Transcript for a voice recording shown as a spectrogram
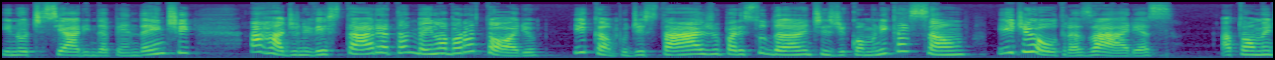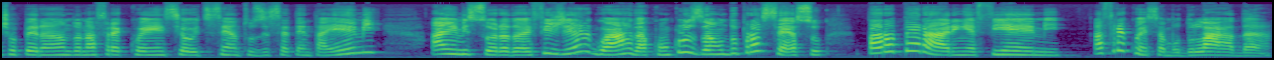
e noticiário independente, a Rádio Universitária é também laboratório e campo de estágio para estudantes de comunicação e de outras áreas. Atualmente operando na frequência 870M, a emissora da UFG aguarda a conclusão do processo para operar em FM, a frequência modulada.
